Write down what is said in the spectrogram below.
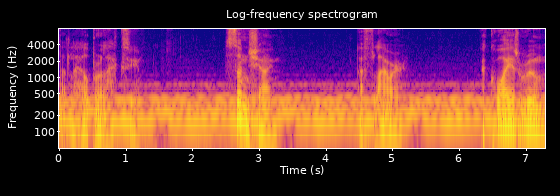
that'll help relax you sunshine, a flower, a quiet room,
